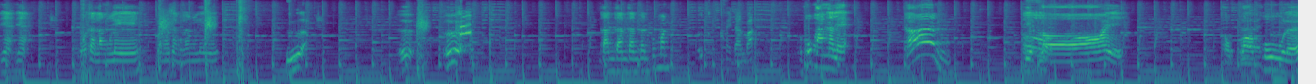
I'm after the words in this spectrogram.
เนี่ยเนี่ยเนี่ยโหแต่ลังเลโหแต่ลังเล เอื้อเออเออดันดันดันดันพวกมัน ใครดันวะพวกมันนั่นแหละดันเรียบร้อยตกรอบคู่เลย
